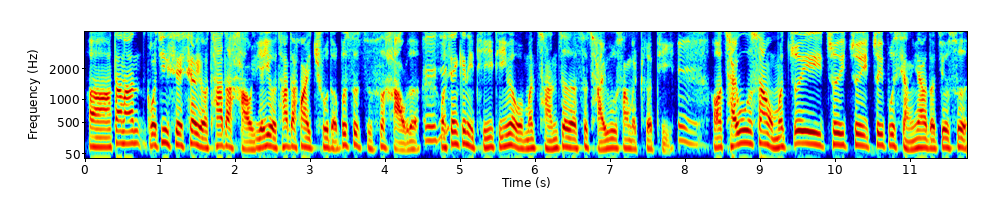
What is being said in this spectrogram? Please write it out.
啊、当然，国际学校有它的好，也有它的坏处的，不是只是好的。嗯我先跟你提一提，因为我们缠着的是财务上的课题。嗯哦，财务上我们最最最最不想要的就是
